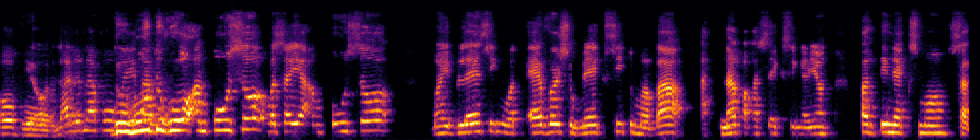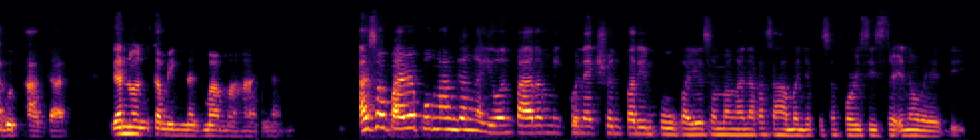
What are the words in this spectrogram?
Opo. Yun. Lalo na po ngayon. Dumudugo ang puso, masaya ang puso, may blessing, whatever, sumeksi, tumaba, at napaka-sexy ngayon. Pag tinext mo, sagot agad. Ganon kaming nagmamahalan. Ah, so para po hanggang ngayon, parang may connection pa rin po kayo sa mga nakasama niyo po sa Four Sister in a Wedding.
